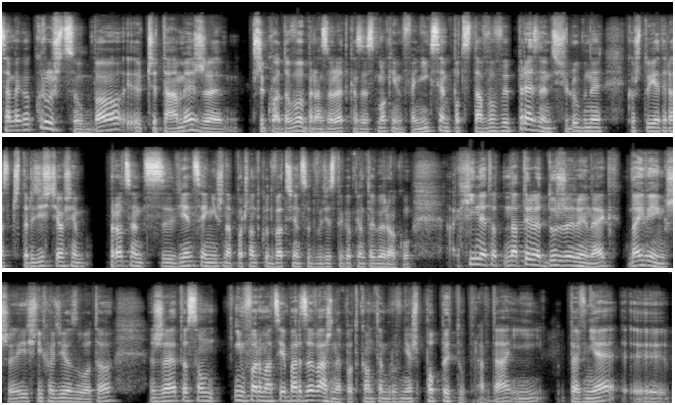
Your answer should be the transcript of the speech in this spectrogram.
samego kruszcu, bo y, czytamy, że przykładowo bransoletka ze smokiem Feniksem, podstawowy prezent ślubny, kosztuje teraz 48% więcej niż na początku 2025 roku. A Chiny to na tyle duży rynek, największy, jeśli chodzi o złoto, że to są informacje bardzo ważne pod kątem również popytu, prawda? I pewnie y,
